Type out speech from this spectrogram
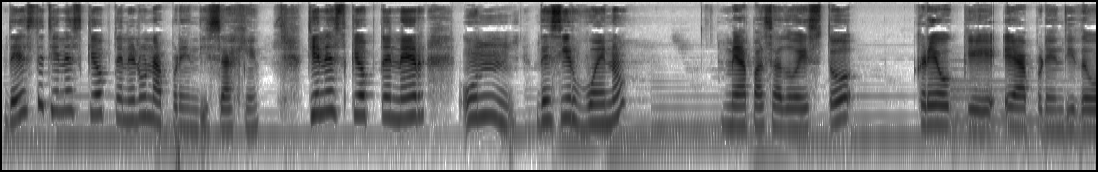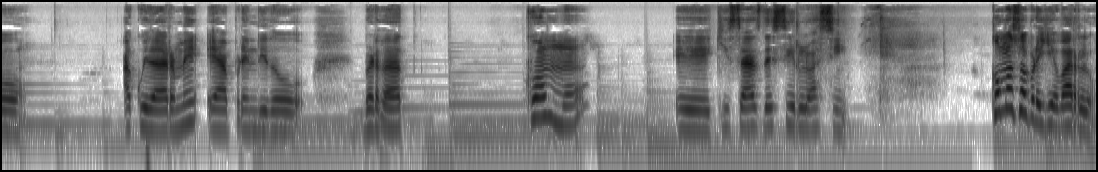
de este tienes que obtener un aprendizaje. Tienes que obtener un decir, bueno, me ha pasado esto, creo que he aprendido a cuidarme, he aprendido, ¿verdad? ¿Cómo? Eh, quizás decirlo así. ¿Cómo sobrellevarlo?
